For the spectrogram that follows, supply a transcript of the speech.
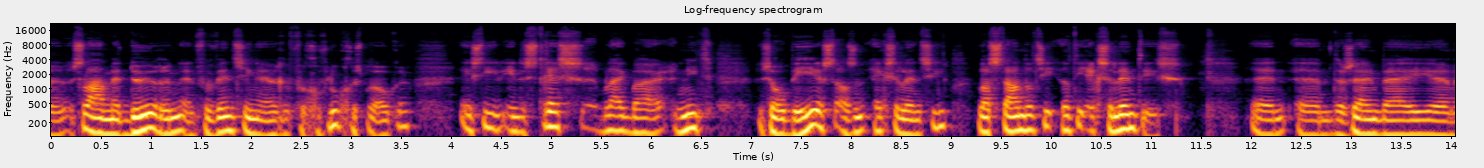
uh, slaan met deuren en verwensingen en gevloek gesproken, is die in de stress blijkbaar niet zo beheerst als een excellentie. Laat staan dat hij, dat hij excellent is. En uh, er zijn bij uh,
